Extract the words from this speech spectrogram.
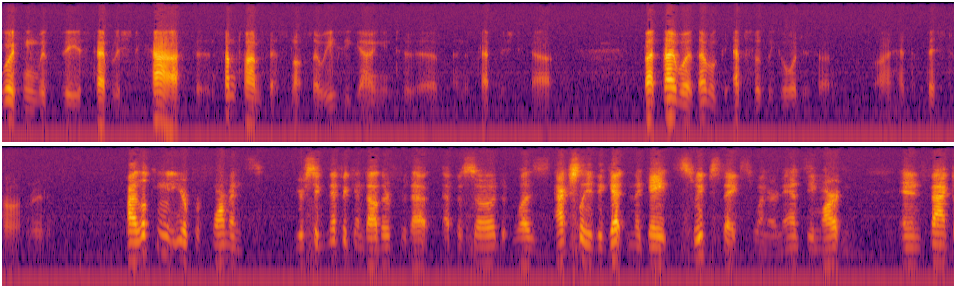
working with the established cast, sometimes that's not so easy going into uh, an established cast. But they were they were absolutely gorgeous. I, I had the best time really. By looking at your performance, your significant other for that episode was actually the Get in the Gate sweepstakes winner, Nancy Martin. And in fact,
